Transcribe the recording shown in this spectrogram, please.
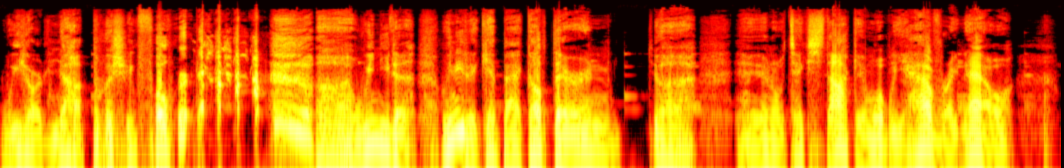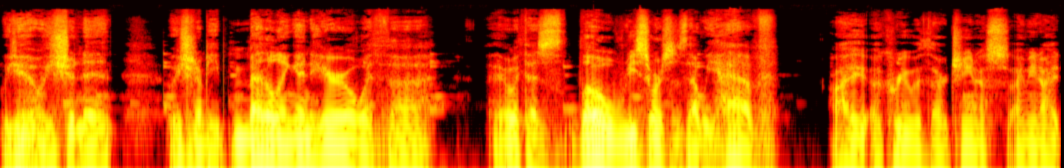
we are not pushing forward. uh, we need to we need to get back up there and uh, you know take stock in what we have right now. We do. We shouldn't. We shouldn't be meddling in here with uh, with as low resources that we have. I agree with Arginus. I mean, I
